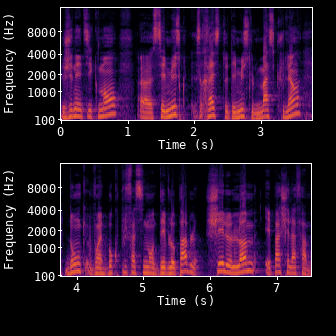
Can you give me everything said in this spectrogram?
génétiquement, euh, ces muscles restent des muscles masculins, donc vont être beaucoup plus facilement développables chez l'homme et pas chez la femme.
